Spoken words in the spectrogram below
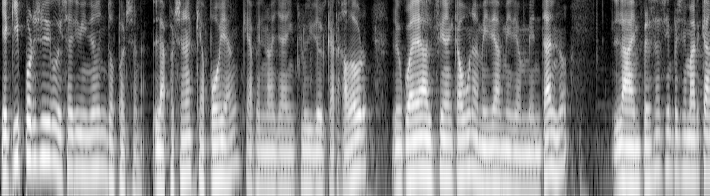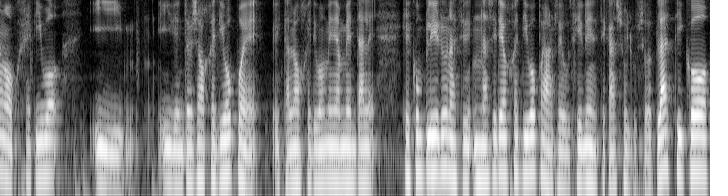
Y aquí por eso digo que se ha dividido en dos personas. Las personas que apoyan que Apple no haya incluido el cargador, lo cual es al fin y al cabo una medida medioambiental, ¿no? Las empresas siempre se marcan objetivos y y dentro de esos objetivos pues están los objetivos medioambientales, que es cumplir una, serie de objetivos para reducir en este caso el uso de plástico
